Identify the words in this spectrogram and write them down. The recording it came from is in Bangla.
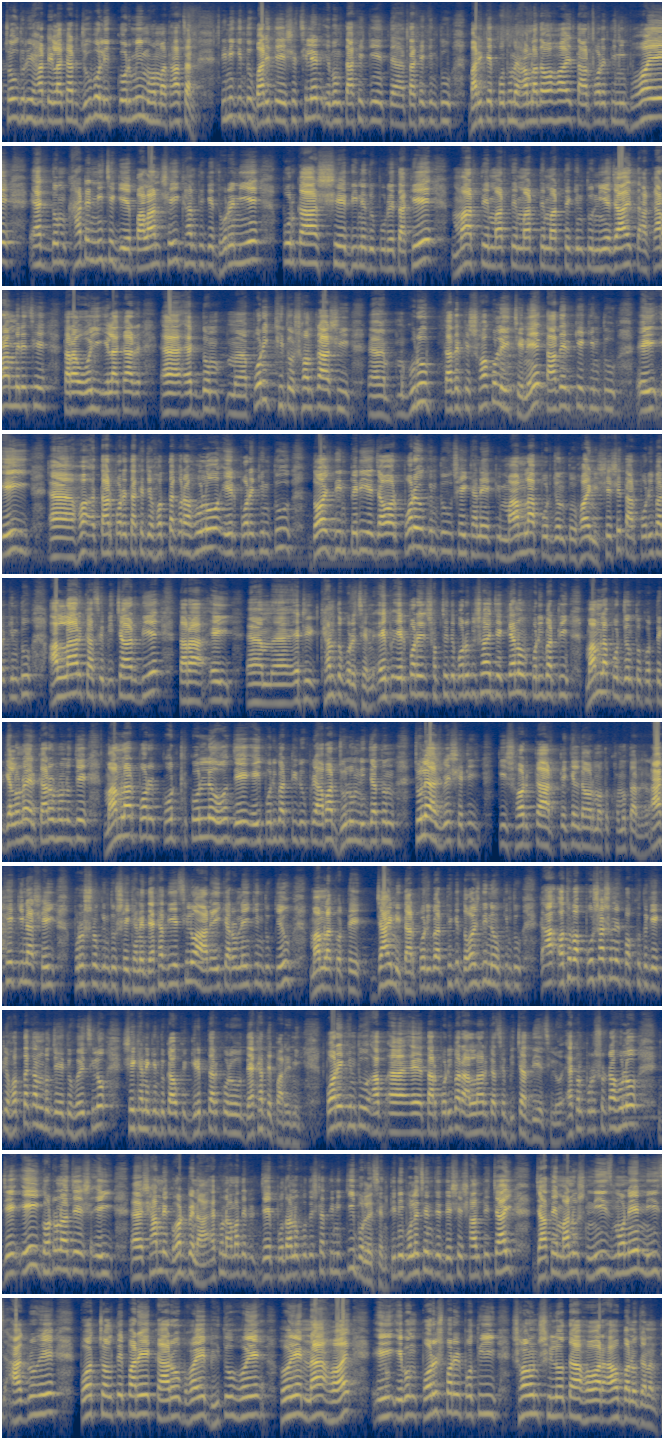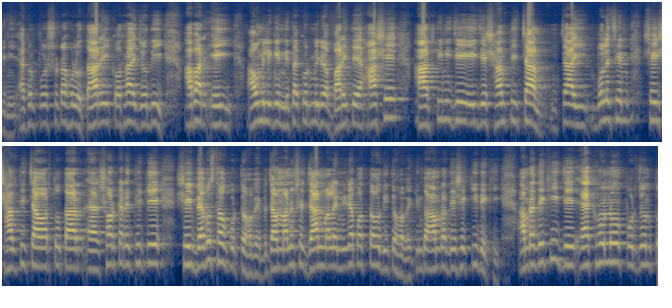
চৌধুরীহাট এলাকার যুবলীগ কর্মী মোহাম্মদ হাসান তিনি কিন্তু বাড়িতে এসেছিলেন এবং তাকে তাকে কিন্তু বাড়িতে প্রথমে হামলা দেওয়া হয়, তারপরে তিনি ভয়ে একদম খাটের নিচে গিয়ে পালান, সেইখান থেকে ধরে নিয়ে প্রকাশ্যে দিনে দুপুরে তাকে মারতে মারতে মারতে মারতে কিন্তু নিয়ে যায়। তা, কারা মেরেছে? তারা ওই এলাকার একদম পরীক্ষিত সন্ত্রাসী গ্রুপ তাদেরকে সকলেই চেনে। তাদেরকে কিন্তু এই এই তারপরে তাকে যে হত্যা করা হলো এরপরে কিন্তু দশ দিন পেরিয়ে যাওয়ার পরেও কিন্তু সেইখানে একটি মামলা পর্যন্ত হয়নি। শেষে তার পরিবার কিন্তু আল্লাহর কাছে বিচার দিয়ে তারা এই এটি ক্ষান্ত করেছেন। এরপরে সবচেয়ে বড় বিষয় যে কেন পরিবারটি মামলা পর্যন্ত করতে গেল না, এর কারণ হলো যে মামলার পর কর- করলেও যে এই পরিবারটির উপরে আবার জুলুম নির্যাতন চলে আসবে, সেটি কি সরকার টেকেল দেওয়ার মতো ক্ষমতা রাখে কিনা সেই প্রশ্ন কিন্তু সেইখানে দেখা দিয়েছিল, আর এই কারণেই কিন্তু কেউ মামলা করতে যায়নি। তার পরিবার থেকে দশ দিনেও কিন্তু অথবা প্রশাসনের পক্ষ থেকে একটি হত্যাকাণ্ড যেহেতু হয়েছিল, সেইখানে কিন্তু কাউকে গ্রেপ্তার করেও দেখাতে পারেনি। পরে কিন্তু তার পরিবার আল্লাহর কাছে বিচার দিয়েছিল। এখন প্রশ্নটা হলো যে এই ঘটনা যে এই সামনে ঘটবে না, এখন আমাদের যে প্রধান উপদেষ্টা তিনি কি বলেছেন? তিনি বলেছেন যে দেশে শান্তি চাই যাতে মানুষ নিজ মনে, নিজ আগ্রহে পথ চলতে পারে, কারও ভয়ে ভীত হয়ে হয়ে না হয়। এই এবং পরস্পরের প্রতি সহনশীলতা হওয়ার আহ্বানও জানান তিনি। এখন প্রশ্নটা হলো, তার এই কথায় যদি আবার এই আওয়ামী লীগের নেতাকর্মীরা বাড়িতে আসে আর তিনি যে এই যে শান্তি চান, চাই বলেছেন, সেই শান্তি চাওয়ার তো তার সরকারের থেকে সেই ব্যবস্থাও করতে হবে। যা মানুষের জানমালের নিরাপত্তাও দিতে হবে। কিন্তু আমরা দেশে কি দেখি? আমরা দেখি যে এখনও পর্যন্ত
